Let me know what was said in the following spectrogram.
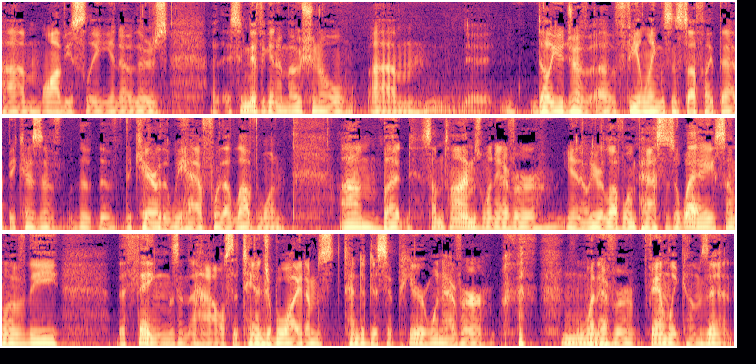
um, obviously, you know, there's a significant emotional um, deluge of, of, feelings and stuff like that because of the, the, the care that we have for that loved one. Um, but sometimes, whenever you know your loved one passes away, some of the the things in the house, the tangible items, tend to disappear whenever mm. whenever family comes in.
